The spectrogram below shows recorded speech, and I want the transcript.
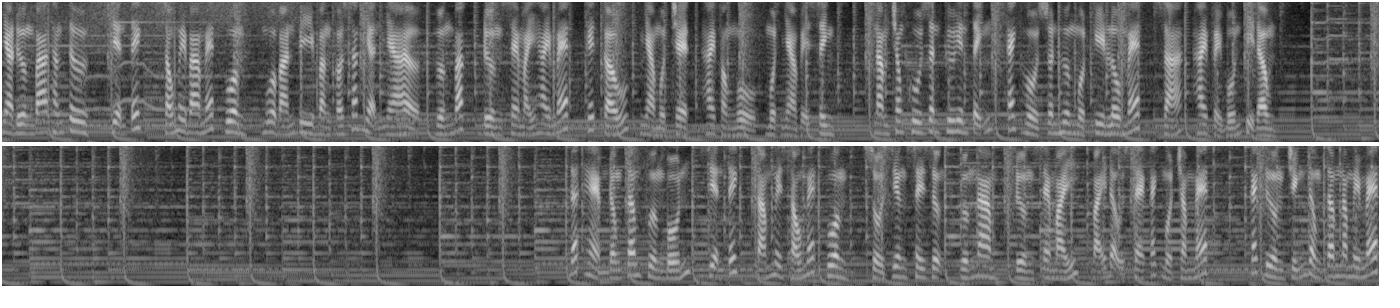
Nhà đường 3 tháng 4, diện tích 63m2, mua bán vi bằng có xác nhận nhà ở, hướng Bắc, đường xe máy 2m, kết cấu, nhà một trệt, hai phòng ngủ, một nhà vệ sinh, nằm trong khu dân cư yên tĩnh, cách Hồ Xuân Hương 1 km, giá 2,4 tỷ đồng. Đất hẻm Đồng Tâm phường 4, diện tích 86m2, sổ riêng xây dựng, hướng Nam, đường xe máy, bãi đậu xe cách 100m. Cách đường chính Đồng Tâm 50m,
